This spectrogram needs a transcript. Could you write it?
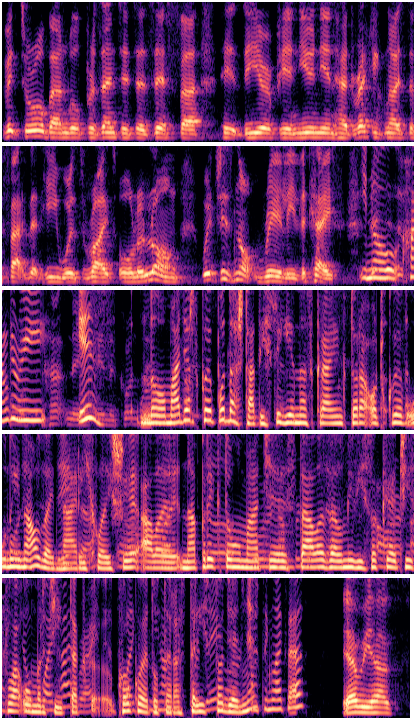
Viktor Orban will present it as if uh, the European Union had recognized the fact that he was right all along, which is not really the case. You know, Hungary is, no Maďarsko je podľa štatistik jedna z krajín, ktorá očkuje v Únii naozaj najrychlejšie, ale napriek tomu máte stále veľmi vysoké čísla úmrtí. Tak koľko je to teraz? 300 denne? V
